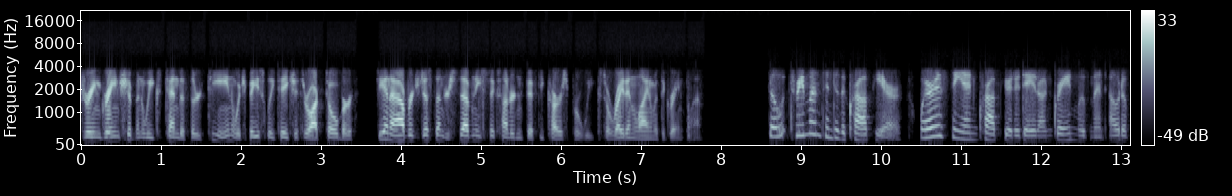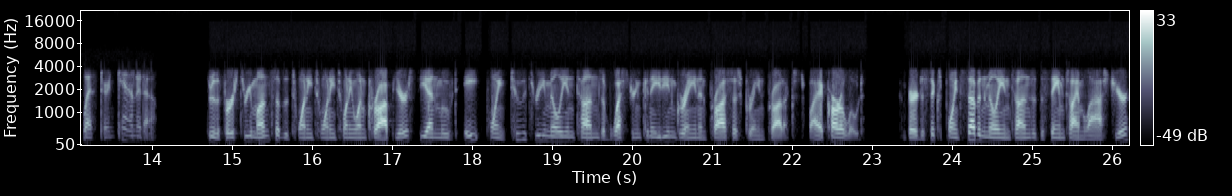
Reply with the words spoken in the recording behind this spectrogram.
During grain shipment weeks 10 to 13, which basically takes you through October, CN averaged just under 7,650 cars per week, so right in line with the grain plan. So, three months into the crop year, where is CN crop year to date on grain movement out of Western Canada? Through the first three months of the 2020 21 crop year, CN moved 8.23 million tons of Western Canadian grain and processed grain products by a carload, compared to 6.7 million tons at the same time last year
